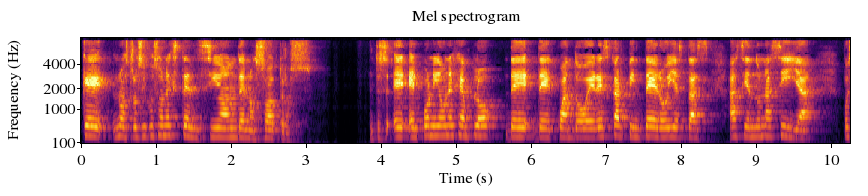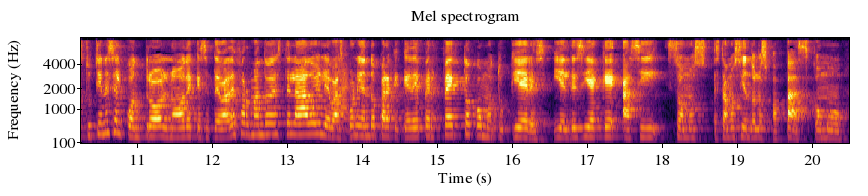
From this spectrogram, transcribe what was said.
que nuestros hijos son extensión de nosotros. Entonces, él, ponía un ejemplo de, de, cuando eres carpintero y estás haciendo una silla, pues tú tienes el control, ¿no? De que se te va deformando de este lado y le vas poniendo para que quede perfecto como tú quieres. Y él decía que así somos, estamos siendo los papás, como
